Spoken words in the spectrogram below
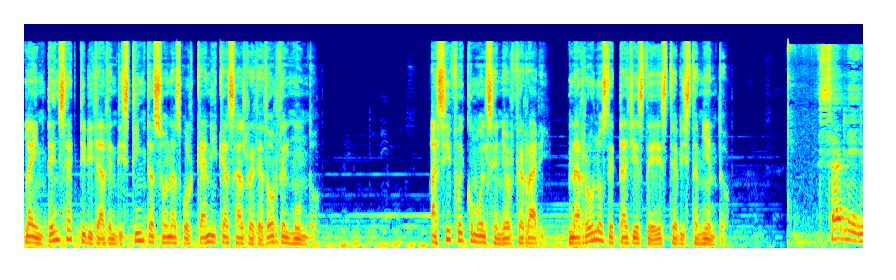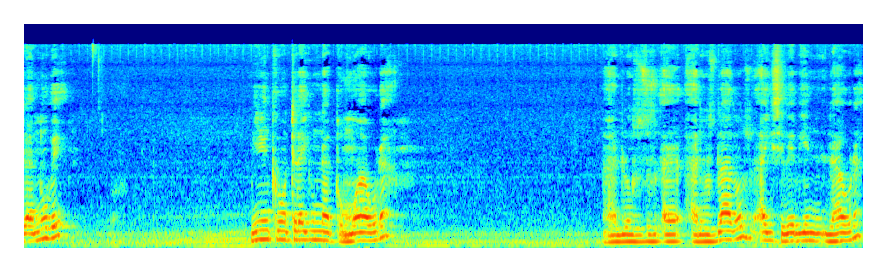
la intensa actividad en distintas zonas volcánicas alrededor del mundo. Así fue como el señor Ferrari narró los detalles de este avistamiento. Sale de la nube. Miren cómo trae una como aura. A los, a, los lados, ahí se ve bien la aura,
